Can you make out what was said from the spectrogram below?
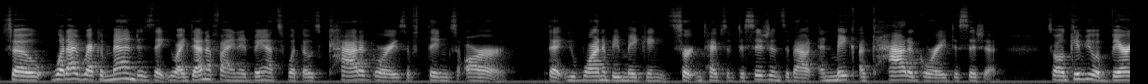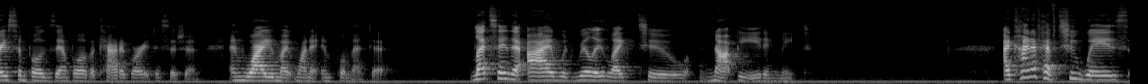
So, what I recommend is that you identify in advance what those categories of things are that you want to be making certain types of decisions about and make a category decision. So I'll give you a very simple example of a category decision and why you might want to implement it. Let's say that I would really like to not be eating meat. I kind of have two ways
